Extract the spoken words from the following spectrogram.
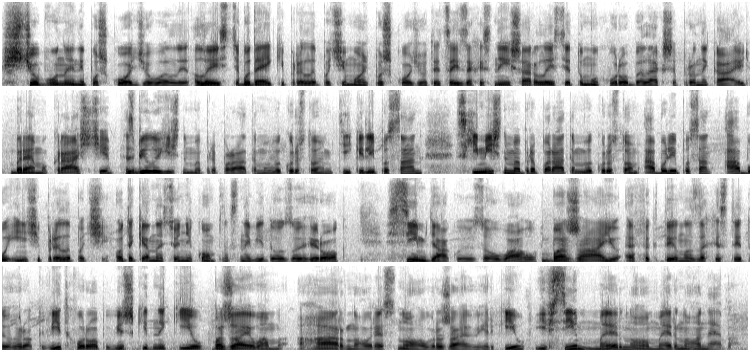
щоб вони не пошкоджували листя, бо деякі прилипачі можуть пошкоджувати цей захисний шар листя, тому хвороби легше проникають. Беремо кращі. З біологічними препаратами використовуємо тільки ліпосан, з хімічними препаратами використовуємо або ліпосан, або інші прилипачі. Отаке в нас сьогодні комплексне відео за огірок. Всім дякую за увагу. Бажаю ефективно захистити огірок від хвороб, від шкідників. Бажаю вам гарного рясного врожаю огірків і всім мирного, мирного неба.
